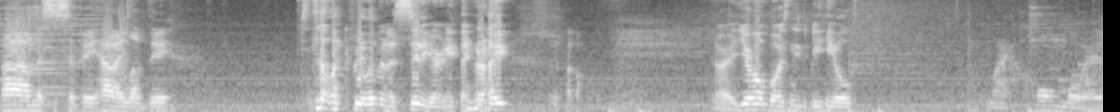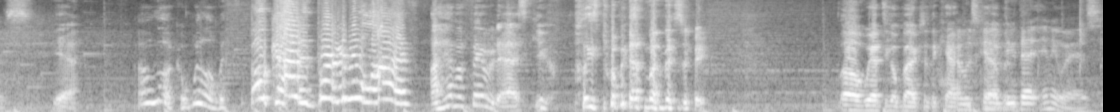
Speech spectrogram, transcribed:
Ah, Mississippi, how I love thee. It's not like we live in a city or anything, right? No. Alright, your homeboys need to be healed. My homeboys. Yeah. Oh look, a willow with Oh god, it's burning me alive! I have a favor to ask you. Please put me out of my misery. Oh, we have to go back to the captain's cabin. I captain's was gonna cabin. do that anyways.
